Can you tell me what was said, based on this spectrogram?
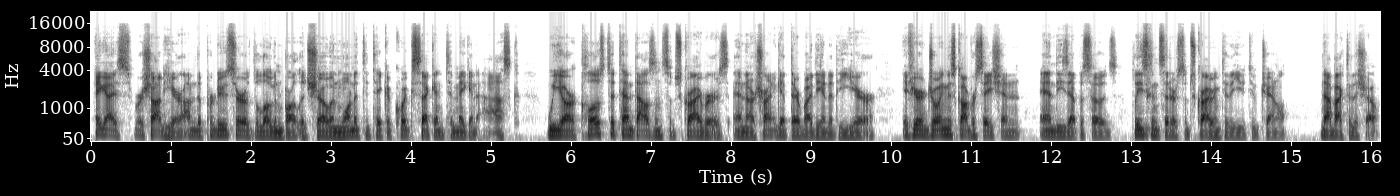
Hey guys, Rashad here. I'm the producer of The Logan Bartlett Show and wanted to take a quick second to make an ask. We are close to 10,000 subscribers and are trying to get there by the end of the year. If you're enjoying this conversation and these episodes, please consider subscribing to the YouTube channel. Now back to the show.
